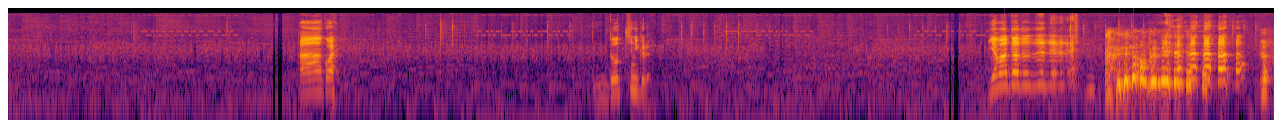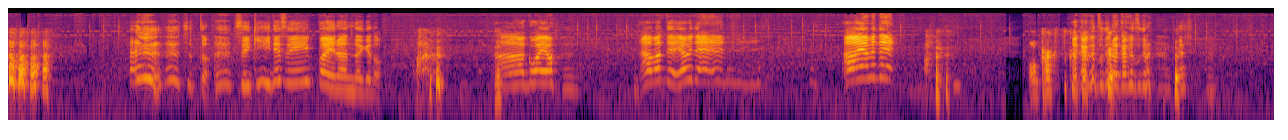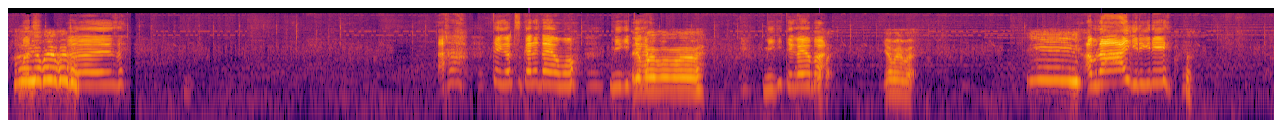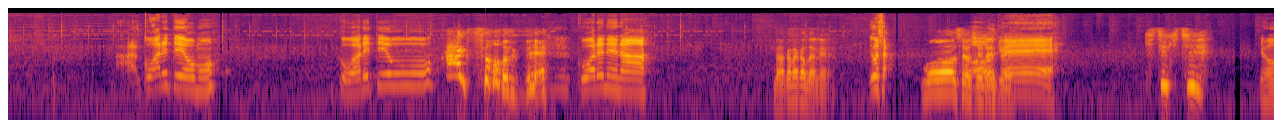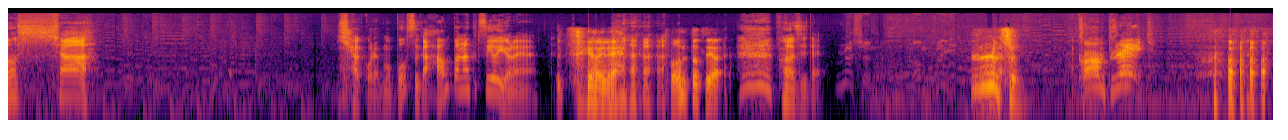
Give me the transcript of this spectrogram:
あー怖いどっちに来る？いや待って待って待って待ってえ。危ねえ。ちょっと石碑で精一杯なんだけどあー怖いよあー待ってやめてあーやめてお、カクつく。赤くつくな赤くつくな あーやばいやばいやばい。が疲れたよもう右手がやばいやばいやばい。右手がやばいやばい。やばい。危ないギリギリあー壊れてよもう壊れてよーあ、くそですね。壊れねえななかなかだね。よっしゃもうしよし、ナイスナイケス。きちきち。ーよっしゃやこれもうボスが半端なく強いよね強いね。ほんと強い。マジでミッションコンプリート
